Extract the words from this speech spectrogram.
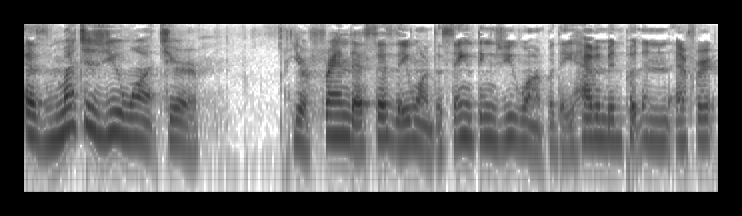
As much as you want your your friend that says they want the same things you want, but they haven't been putting in an effort,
